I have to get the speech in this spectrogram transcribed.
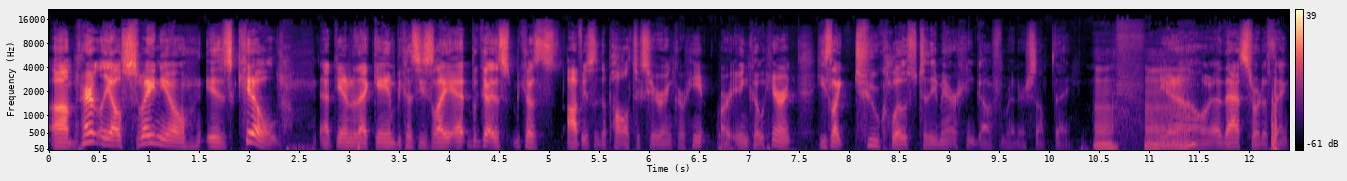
Um, apparently, El Sueño is killed at the end of that game because he's like eh, because because obviously the politics here are, incoher- are incoherent. He's like too close to the American government or something, you know that sort of thing.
